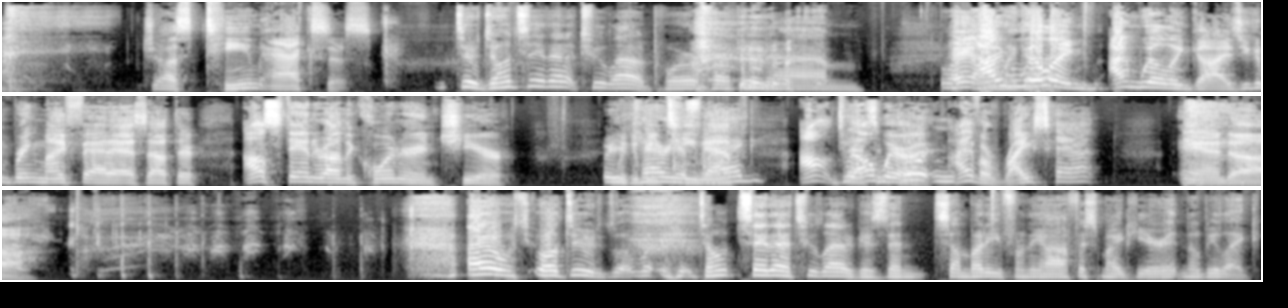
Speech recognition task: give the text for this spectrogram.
just Team Axis. Dude, don't say that too loud. Poor fucking um Hey, oh I'm God. willing. I'm willing, guys. You can bring my fat ass out there. I'll stand around the corner and cheer. Or you could be carry a Team Af- flag? I'll, dude, That's I'll wear. important. A, I have a rice hat, and uh Oh well, dude, don't say that too loud because then somebody from the office might hear it and they'll be like,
